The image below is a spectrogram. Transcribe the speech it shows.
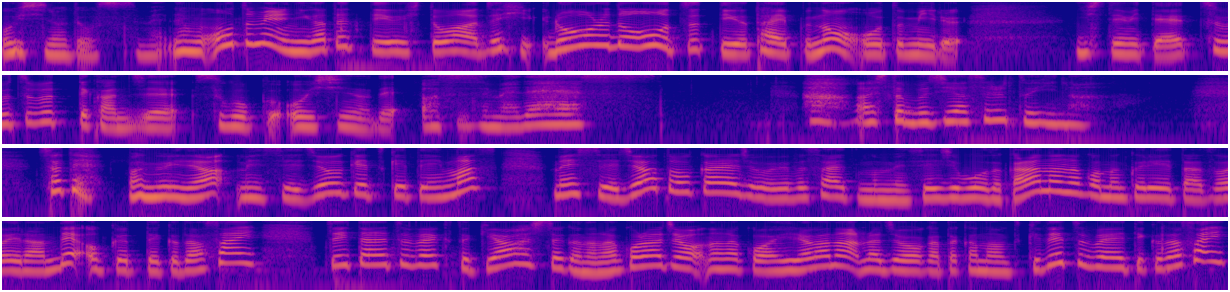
美味しいのでおすすめ。でもオートミール苦手っていう人はぜひロールドオーツっていうタイプのオートミールにしてみて。つぶつぶって感じですごく美味しいのでおすすめです。はあ明日無事痩せるといいな。さて番組ではメッセージを受け付けています。メッセージは東海ラジオウェブサイトのメッセージボードから7個のクリエイターズを選んで送ってください。ツイッターでつぶやくときはハッシュタグ7個ラジオ7個はひらがなラジオはカタカナをつけてつぶやいてください。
